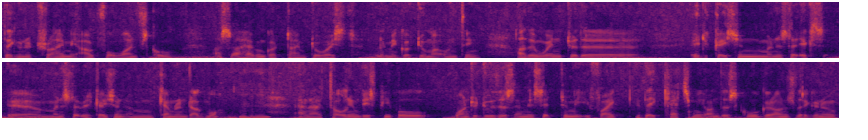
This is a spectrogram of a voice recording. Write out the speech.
they're going to try me out for one school. I said, I haven't got time to waste. Let me go do my own thing. I then went to the education minister, ex uh, minister of education, um, Cameron Dugmore, Mhm. and I told him these people want to do this, and they said to me, if I if they catch me on the school grounds, they're going to,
